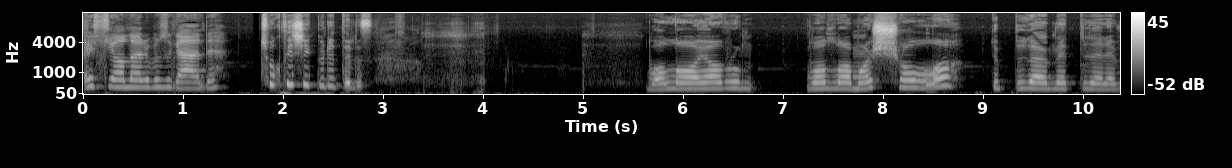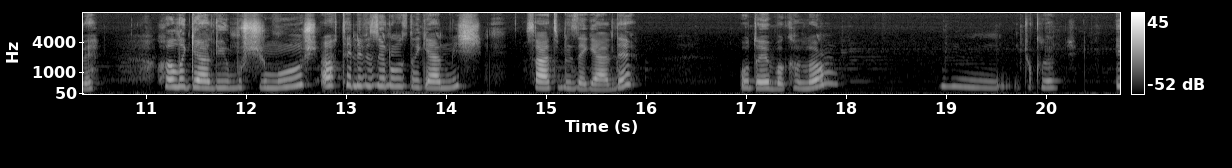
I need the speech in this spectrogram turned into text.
Eşyalarımız geldi. Çok teşekkür ederiz. Vallahi yavrum. Vallahi maşallah. Düptüden ettiler evi. Halı geldi yumuş yumuş. Ah televizyonumuz da gelmiş. Saatimiz de geldi. Odaya bakalım. Hmm, çok güzelmiş. E,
